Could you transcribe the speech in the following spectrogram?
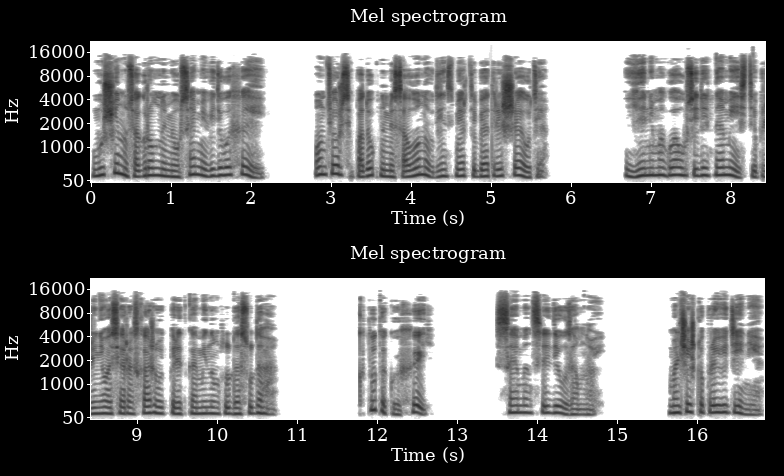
Мужчину с огромными усами видел и Хей. Он терся под окнами салона в день смерти Беатрис Шеуди. Я не могла усидеть на месте и принялась расхаживать перед камином туда-сюда. «Кто такой Хей?» Саймон следил за мной. «Мальчишка-провидение.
